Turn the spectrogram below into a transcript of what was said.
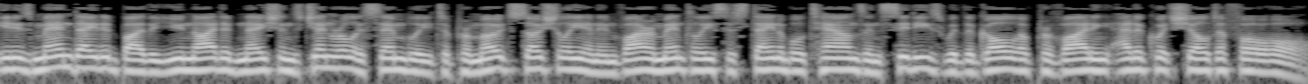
It is mandated by the United Nations General Assembly to promote socially and environmentally sustainable towns and cities with the goal of providing adequate shelter for all.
